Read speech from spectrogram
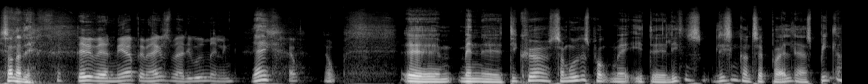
sådan er det. det vil være en mere bemærkelsesværdig udmelding. Ja, ikke? Jo. jo. Øh, men øh, de kører som udgangspunkt med et øh, leasing-koncept på alle deres biler.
